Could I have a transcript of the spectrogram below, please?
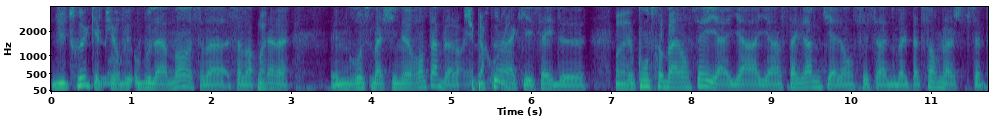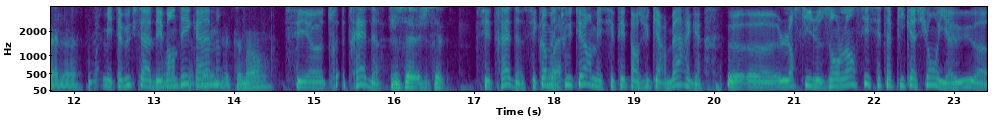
du truc, et puis au, bout- au bout d'un moment, ça va, ça va en faire euh, une grosse machine rentable. Alors, Super cool. cool. Là, qui essaye de, Ouais. de contrebalancer. Il y a, y, a, y a Instagram qui a lancé sa nouvelle plateforme là, qui s'appelle. euh, Ouais, mais t'as vu que ça a débandé quand même? Exactement? C'est euh, tr- Thread. Je sais, je sais. C'est Thread. C'est comme un. Twitter, mais c'est fait par Zuckerberg. Euh, euh, Lorsqu'ils ont lancé cette application, il y a eu euh,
